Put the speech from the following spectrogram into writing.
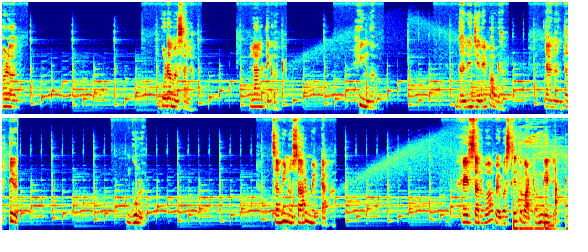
हळद गोड मसाला लाल तिखट हिंग धने जिरे पावडर त्यानंतर तीळ गुळ. चवीनुसार मीठ टाका. हे सर्व व्यवस्थित वाटून घेते.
